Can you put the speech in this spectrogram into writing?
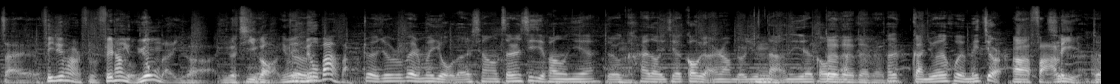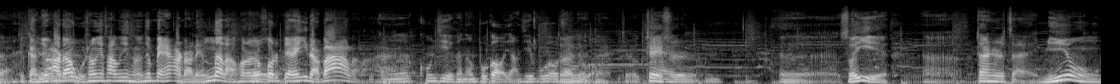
在飞机上是非常有用的一个一个机构，因为没有办法。这就是为什么有的像自然吸气发动机，就是开到一些高原上，比如云南的一些高原，对对对对，它感觉会没劲儿。啊，乏力，对，就感觉二点五升一发动机可能就变成二点零的了，或者或者变成一点八的了，感觉空气可能不够，氧气不够充足，就是这是呃，所以呃，但是在民用。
